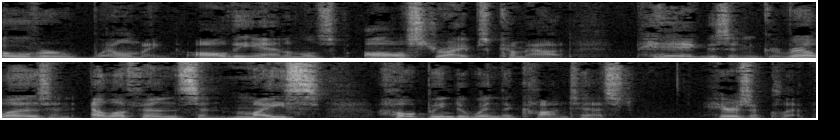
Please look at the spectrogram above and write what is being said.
overwhelming. All the animals of all stripes come out pigs and gorillas and elephants and mice hoping to win the contest. Here's a clip.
